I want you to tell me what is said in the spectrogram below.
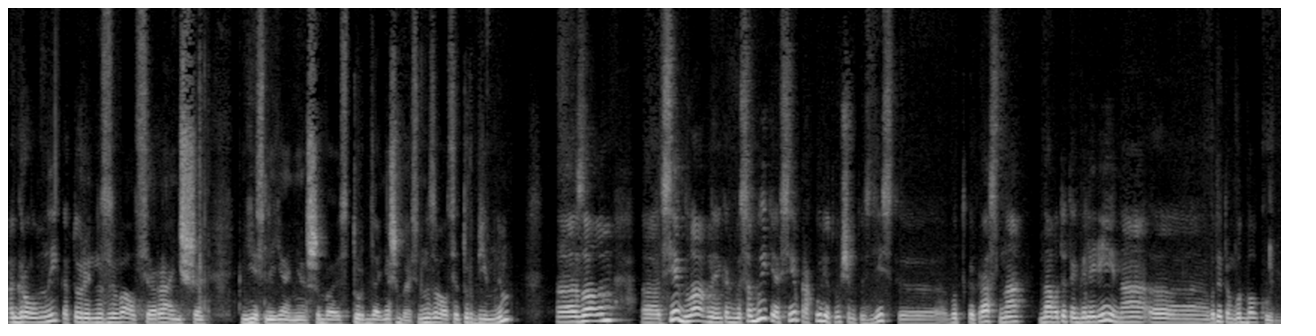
огромный, который назывался раньше, если я не ошибаюсь, тур, да, не ошибаюсь, он назывался турбинным э, залом. Э, все главные как бы, события, все проходят, в общем-то, здесь, э, вот как раз на, на вот этой галерее, на э, вот этом вот балконе.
